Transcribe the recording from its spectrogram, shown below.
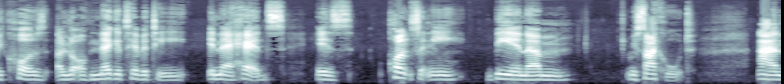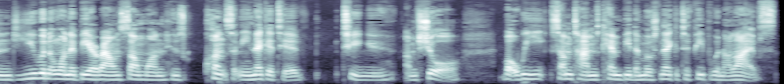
because a lot of negativity in their heads is constantly being um, recycled. And you wouldn't want to be around someone who's constantly negative to you, I'm sure. But we sometimes can be the most negative people in our lives.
